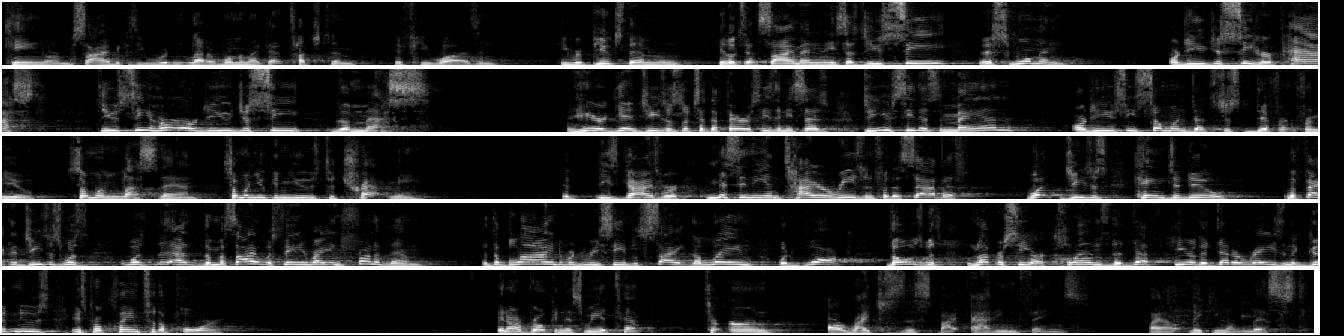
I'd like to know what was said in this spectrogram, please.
king or Messiah because he wouldn't let a woman like that touch him if he was. And he rebukes them and he looks at Simon and he says, Do you see this woman? Or do you just see her past? Do you see her or do you just see the mess? And here again, Jesus looks at the Pharisees and he says, Do you see this man or do you see someone that's just different from you? Someone less than, someone you can use to trap me. These guys were missing the entire reason for the Sabbath, what Jesus came to do. And the fact that Jesus was, was uh, the Messiah was standing right in front of them, that the blind would receive sight, the lame would walk, those with leprosy are cleansed, the deaf hear, the dead are raised, and the good news is proclaimed to the poor. In our brokenness, we attempt to earn our righteousness by adding things, by making a list.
